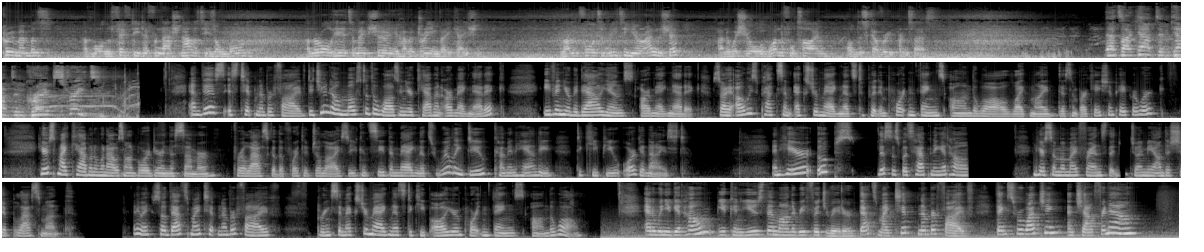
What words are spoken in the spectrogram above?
Crew members of more than 50 different nationalities on board, and they're all here to make sure you have a dream vacation. And I look forward to meeting you around the ship, and I wish you all a wonderful time on Discovery Princess. That's our captain, Captain Craig Street. And this is tip number five. Did you know most of the walls in your cabin are magnetic? Even your medallions are magnetic. So I always pack some extra magnets to put important things on the wall, like my disembarkation paperwork. Here's my cabin when I was on board during the summer for Alaska, the 4th of July. So you can see the magnets really do come in handy to keep you organized. And here, oops, this is what's happening at home. And here's some of my friends that joined me on the ship last month. Anyway, so that's my tip number five. Bring some extra magnets to keep all your important things on the wall. And when you get home, you can use them on the refrigerator. That's my tip number five. Thanks for watching and ciao for now.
